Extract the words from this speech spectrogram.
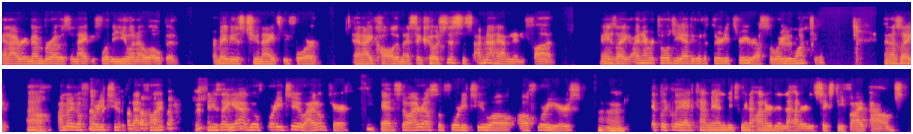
And I remember I was the night before the UNO Open, or maybe it was two nights before. And I called him and I said, Coach, this is, I'm not having any fun. And he's like, I never told you you had to go to 33, wrestle where you want to. And I was like, oh, I'm going to go 42. Is that fine? And he's like, yeah, go 42. I don't care. And so I wrestled 42 all, all four years. Mhm. Typically, I'd come in between 100 and 165 pounds,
